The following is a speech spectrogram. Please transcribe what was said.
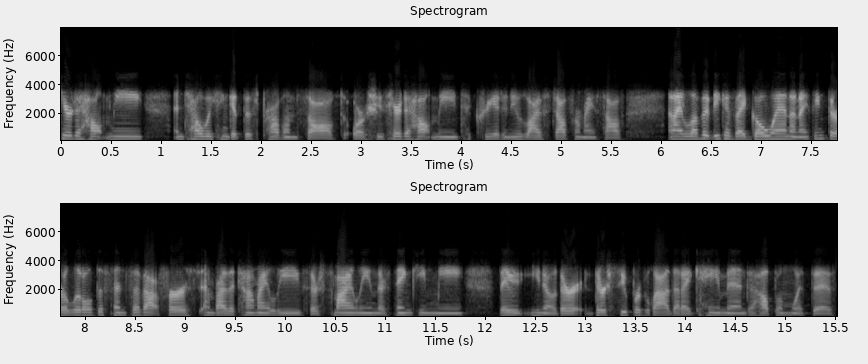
here to help me until we can get this problem solved or she's here to help me to create a new lifestyle for myself and I love it because I go in and I think they're a little defensive at first and by the time I leave they're smiling, they're thanking me. They, you know, they're they're super glad that I came in to help them with this.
